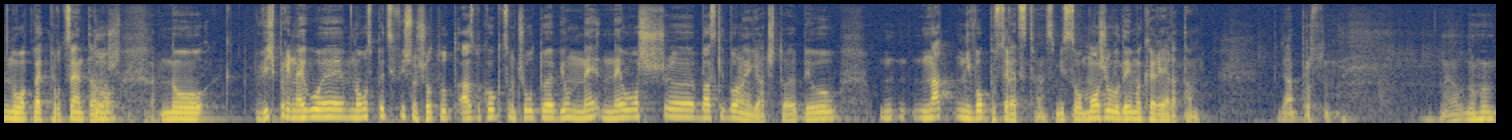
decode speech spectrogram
0,5%, но, но виж при него е много специфично, защото аз доколкото съм чул, той е бил не, не лош баскетболен играч, той е бил над ниво посредствен, в смисъл, можело да има кариера там. Да, просто не,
